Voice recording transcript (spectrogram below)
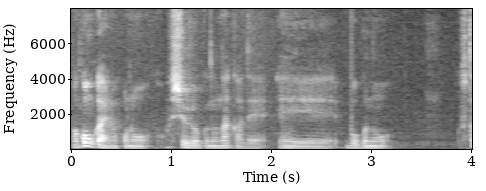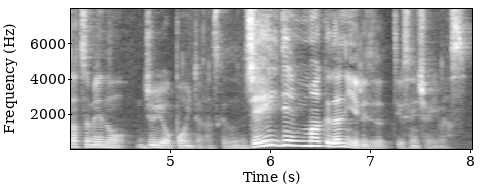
まあ、今回のこの収録の中で、えー、僕の2つ目の重要ポイントなんですけどジェイデン・マクダニエルズっていう選手がいます。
